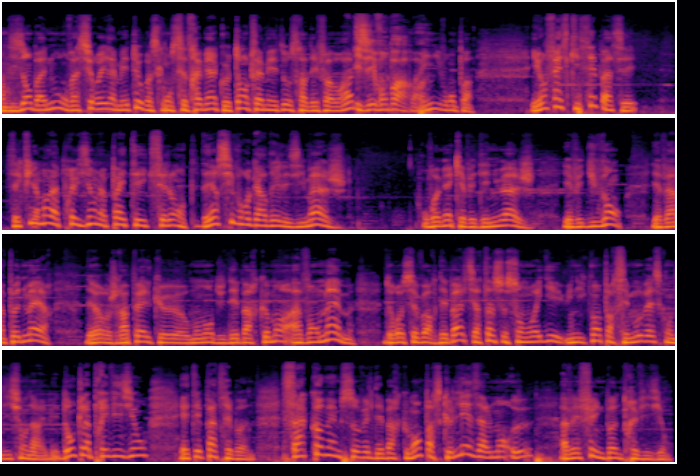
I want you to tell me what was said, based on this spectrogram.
en disant, bah nous, on va surveiller la météo parce qu'on sait très bien que tant que la météo sera défavorable, Ils y vont pas. Ils n'y vont pas. Et en fait, ce qui s'est passé, c'est que finalement la prévision n'a pas été excellente. D'ailleurs, si vous regardez les images, on voit bien qu'il y avait des nuages, il y avait du vent, il y avait un peu de mer. D'ailleurs, je rappelle qu'au moment du débarquement, avant même de recevoir des balles, certains se sont noyés uniquement par ces mauvaises conditions d'arrivée. Donc la prévision était pas très bonne. Ça a quand même sauvé le débarquement parce que les Allemands, eux, avaient fait une bonne prévision.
